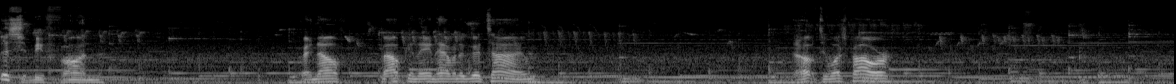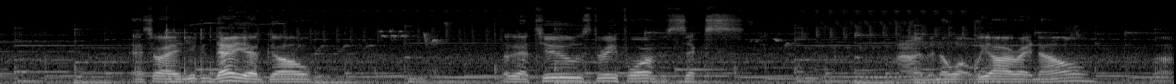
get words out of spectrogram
This should be fun. Right now, Falcon ain't having a good time. Oh, too much power. That's right. You can. There you go. Look at that. Two, three, four, six. I don't even know what we are right now. Uh,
